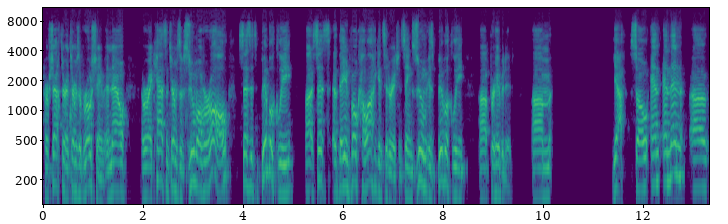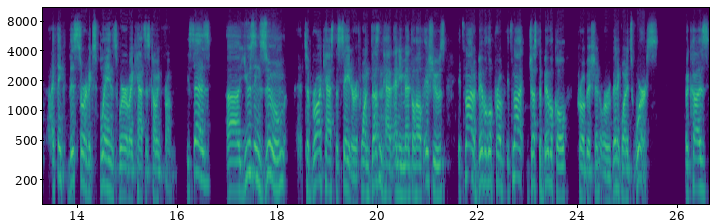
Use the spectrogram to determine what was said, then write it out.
Herr Schachter in terms of Roshem, and now Rabbi Katz in terms of Zoom overall says it's biblically uh, says they invoke halachic consideration, saying Zoom is biblically uh, prohibited. Um, yeah. So and and then uh, I think this sort of explains where Rabbi Katz is coming from. He says uh, using Zoom to broadcast the Seder, if one doesn't have any mental health issues, it's not a biblical pro- it's not just a biblical prohibition or rabbinic one, it's worse because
